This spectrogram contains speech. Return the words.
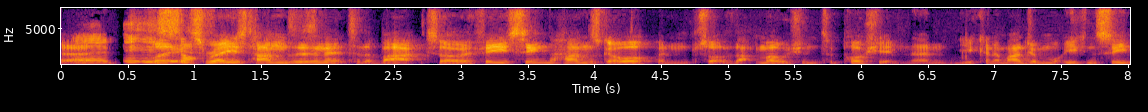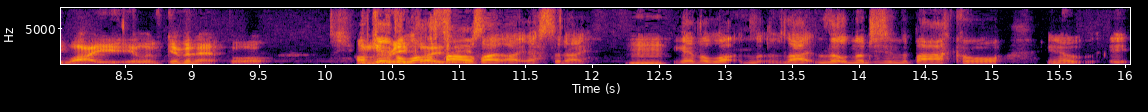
Yeah. Um, it well, it's raised hands, isn't it, to the back? So if he's seen the hands go up and sort of that motion to push him, then you can imagine, what you can see why he'll have given it. But on he gave the replays, a lot of fouls like that yesterday. Mm. He gave a lot, like little nudges in the back, or you know, it,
